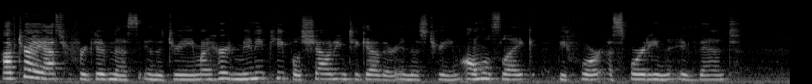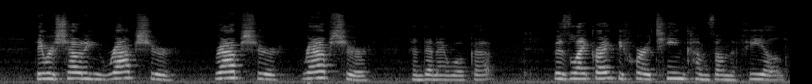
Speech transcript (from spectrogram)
After I asked for forgiveness in the dream, I heard many people shouting together in this dream, almost like before a sporting event. They were shouting, Rapture, Rapture, Rapture, and then I woke up. It was like right before a team comes on the field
